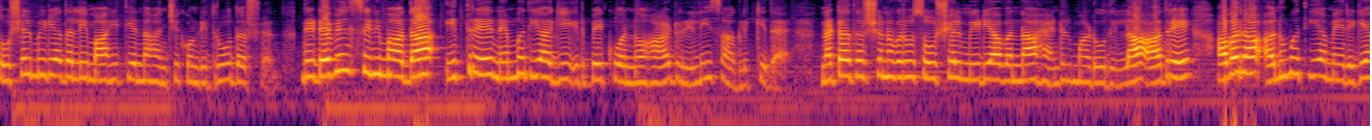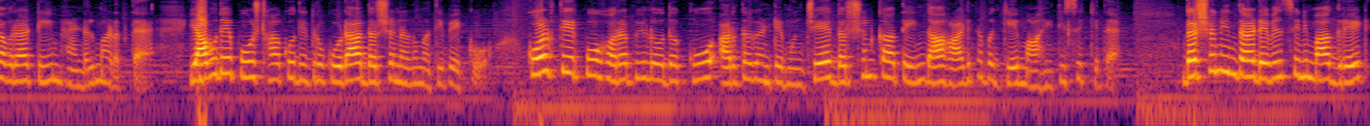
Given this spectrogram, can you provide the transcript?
ಸೋಷಿಯಲ್ ಮೀಡಿಯಾದಲ್ಲಿ ಮಾಹಿತಿಯನ್ನ ಹಂಚಿಕೊಂಡಿದ್ರು ದರ್ಶನ್. ದಿ ಡೆವಿಲ್ ಸಿನಿಮಾದ ಇದ್ರೆ ನೆಮ್ಮದಿಯಾಗಿ ಇರಬೇಕು ಅನ್ನೋ ಹಾಡ್ ರಿಲೀಸ್ ಆಗ್ಲಿಕ್ಕಿದೆ. ನಟ ದರ್ಶನ್ ಅವರು ಸೋಷಿಯಲ್ ಮೀಡಿಯಾವನ್ನ ಹ್ಯಾಂಡಲ್ ಮಾಡೋದಿಲ್ಲ, ಆದರೆ ಅವರ ಅನುಮತಿಯ ಮೇರೆಗೆ ಅವರ ಟೀಮ್ ಹ್ಯಾಂಡಲ್ ಮಾಡುತ್ತೆ. ಯಾವುದೇ ಪೋಸ್ಟ್ ಹಾಕೋದಿದ್ರೂ ಕೂಡ ದರ್ಶನ್ ಅನುಮತಿ ಬೇಕು. ಕೋರ್ಟ್ ತೀರ್ಪು ಹೊರಬೀಳೋದಕ್ಕೂ ಅರ್ಧ ಗಂಟೆ ಮುಂಚೆ ದರ್ಶನ್ ಖಾತೆಯಿಂದ ಹಾಡಿನ ಬಗ್ಗೆ ಮಾಹಿತಿ ಸಿಕ್ಕಿದೆ. Darshan devil cinema great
